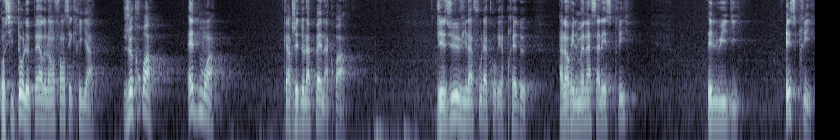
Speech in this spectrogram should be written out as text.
Aussitôt le père de l'enfant s'écria, Je crois, aide-moi, car j'ai de la peine à croire. Jésus vit la foule accourir près d'eux. Alors il menaça l'esprit et lui dit, Esprit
